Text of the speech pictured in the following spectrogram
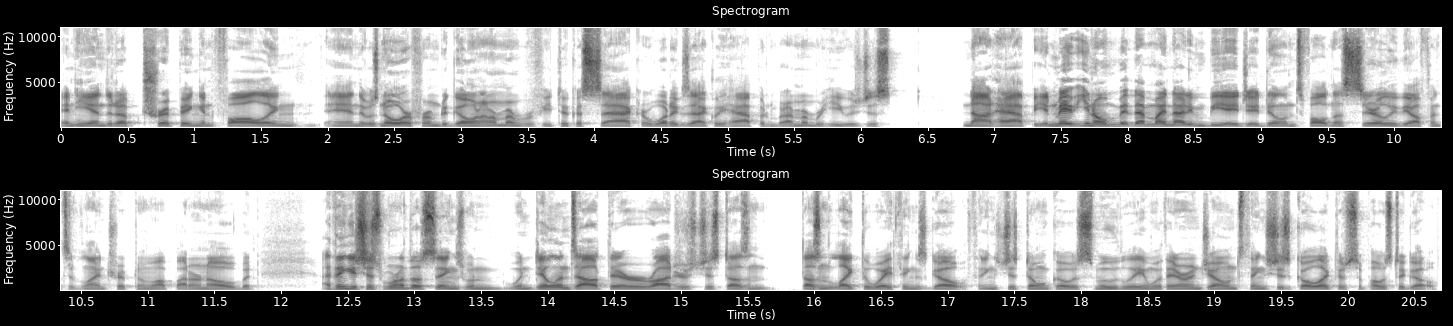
and he ended up tripping and falling, and there was nowhere for him to go. And I don't remember if he took a sack or what exactly happened, but I remember he was just not happy. And maybe, you know, that might not even be AJ Dillon's fault necessarily. The offensive line tripped him up. I don't know, but I think it's just one of those things when when Dillon's out there, Rodgers just doesn't doesn't like the way things go. Things just don't go as smoothly, and with Aaron Jones, things just go like they're supposed to go.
